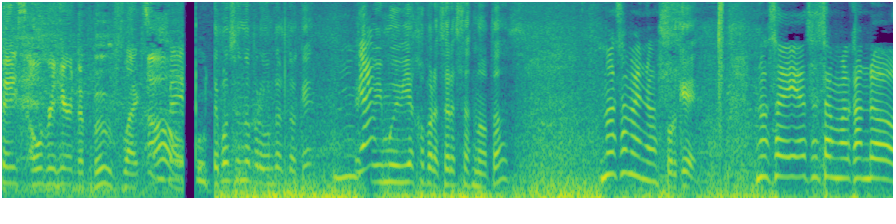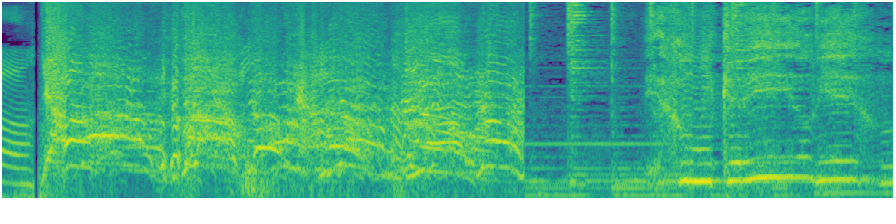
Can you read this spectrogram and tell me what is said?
Face over here in the booth. Like, oh. ¿Te puedo hacer una pregunta al toque? ¿Ya? ¿Estoy muy viejo para hacer estas notas? Más o menos. ¿Por qué? No sé, ya se están marcando. Viejo, mi querido viejo.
